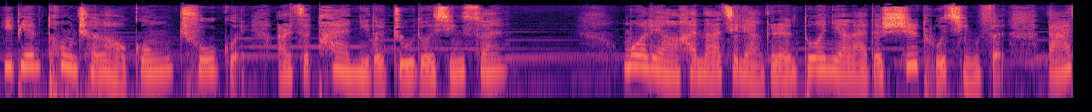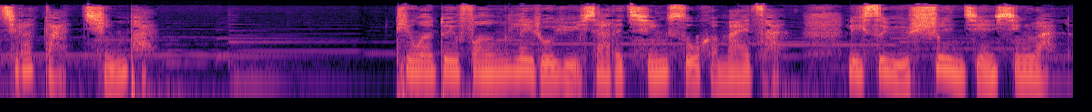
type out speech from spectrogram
一边痛陈老公出轨、儿子叛逆的诸多心酸。末了，还拿起两个人多年来的师徒情分打起了感情牌。听完对方泪如雨下的倾诉和卖惨，李思雨瞬间心软了。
